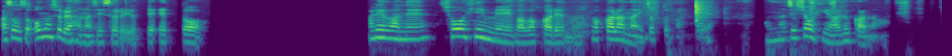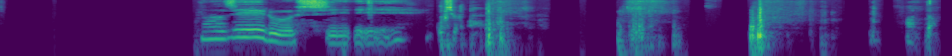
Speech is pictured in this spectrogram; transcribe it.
あ、そうそう、面白い話する言って、えっと、あれはね、商品名がわかれわからない。ちょっと待って。同じ商品あるかな？無印、よいしょ。あった。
